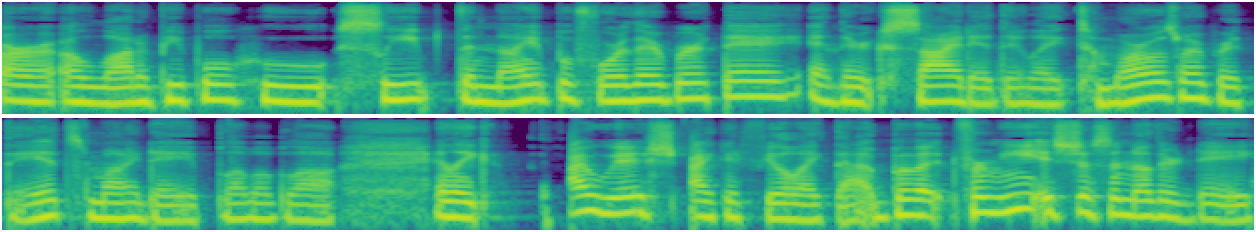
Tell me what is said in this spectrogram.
are a lot of people who sleep the night before their birthday and they're excited. They're like, tomorrow's my birthday. It's my day, blah, blah, blah. And like, I wish I could feel like that, but for me, it's just another day,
